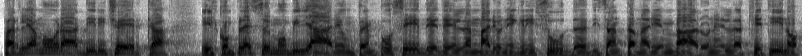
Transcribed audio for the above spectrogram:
Parliamo ora di ricerca. Il complesso immobiliare, un tempo sede del Mario Negri Sud di Santa Maria in Baro nel Chietino,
